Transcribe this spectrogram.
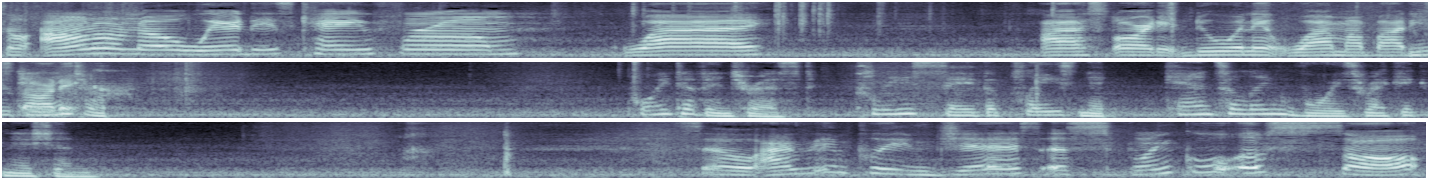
So I don't know where this came from, why I started doing it, why my body started. enter. Point of interest. Please say the place name. Canceling voice recognition. So I've been putting just a sprinkle of salt.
